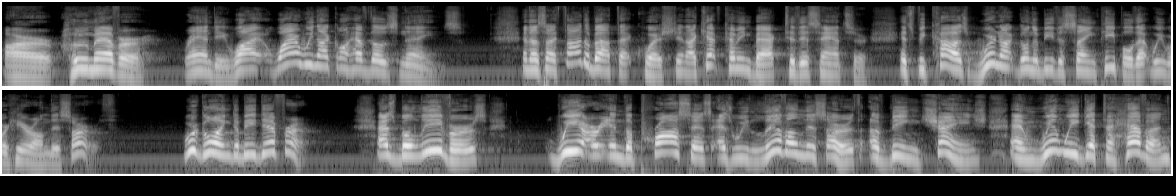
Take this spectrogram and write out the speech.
or whomever, Randy, why, why are we not going to have those names? And as I thought about that question, I kept coming back to this answer. It's because we're not going to be the same people that we were here on this earth. We're going to be different. As believers, we are in the process as we live on this earth of being changed, and when we get to heaven,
